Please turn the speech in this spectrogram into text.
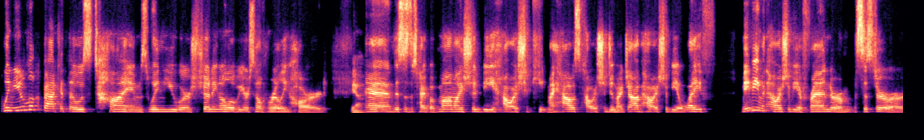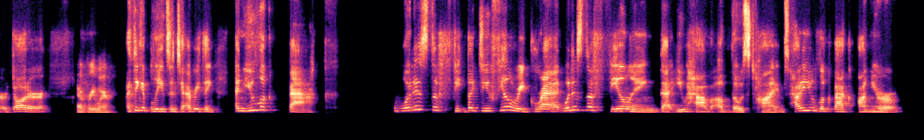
when you look back at those times when you were shoulding all over yourself really hard, yeah. and this is the type of mom I should be, how I should keep my house, how I should do my job, how I should be a wife, maybe even how I should be a friend or a sister or a daughter. Everywhere. I think it bleeds into everything. And you look back what is the fe- like do you feel regret what is the feeling that you have of those times how do you look back on your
